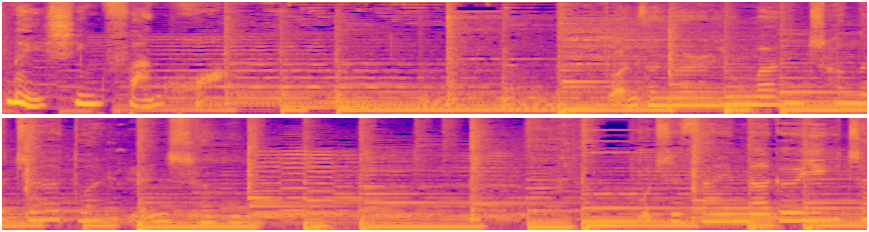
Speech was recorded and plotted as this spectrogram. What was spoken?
内心繁华。短暂而又漫长的这段人生。是在哪个驿站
